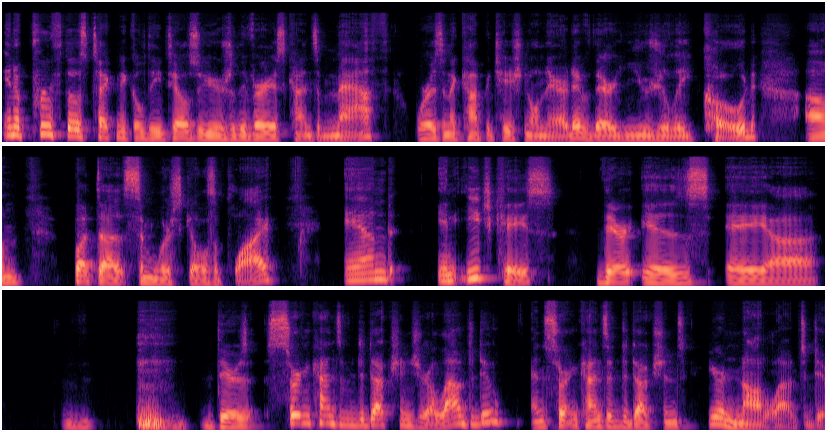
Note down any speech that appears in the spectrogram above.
in a proof, those technical details are usually various kinds of math, whereas in a computational narrative, they're usually code. Um, but uh, similar skills apply. And in each case, there is a uh, there's certain kinds of deductions you're allowed to do and certain kinds of deductions you're not allowed to do.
